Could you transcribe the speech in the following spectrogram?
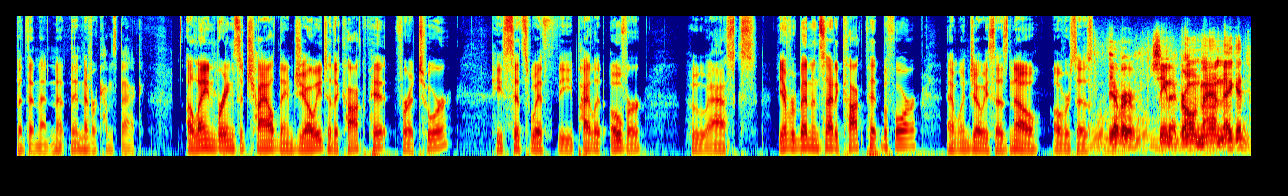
But then that ne- that never comes back. Elaine brings a child named Joey to the cockpit for a tour. He sits with the pilot Oveur, who asks, "You ever been inside a cockpit before?" And when Joey says no, Oveur says, You ever seen a grown man naked?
